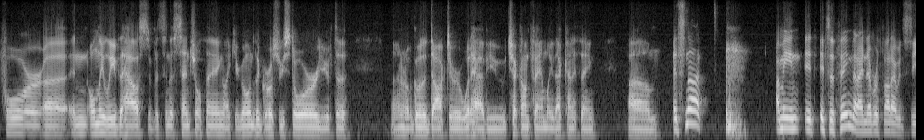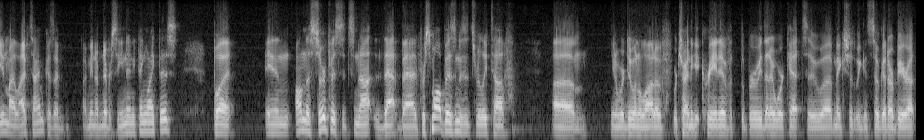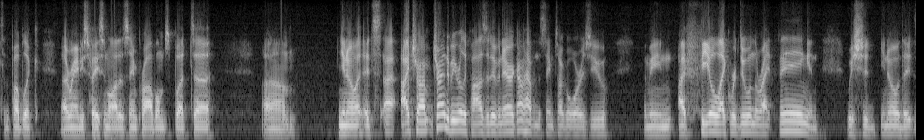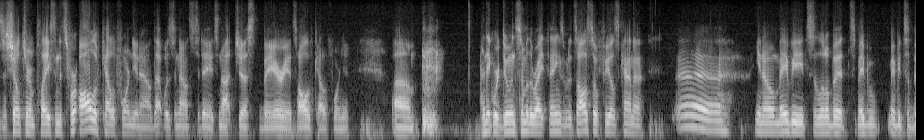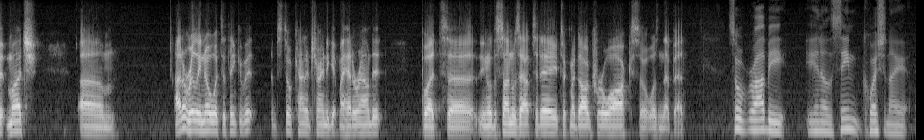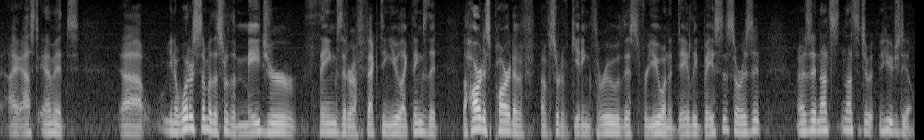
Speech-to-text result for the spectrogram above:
for uh, and only leave the house if it's an essential thing, like you're going to the grocery store, you have to I don't know, go to the doctor, what have you, check on family, that kind of thing. Um, it's not. I mean, it, it's a thing that I never thought I would see in my lifetime because I, I mean, I've never seen anything like this. But in on the surface, it's not that bad. For small business, it's really tough. Um, you know, we're doing a lot of, we're trying to get creative at the brewery that I work at to uh, make sure that we can still get our beer out to the public. Uh, Randy's facing a lot of the same problems, but uh, um, you know, it's I, I try. I'm trying to be really positive, and Eric, I'm having the same tug of war as you. I mean, I feel like we're doing the right thing, and we should, you know, there's a shelter in place, and it's for all of California now. That was announced today. It's not just the Bay Area; it's all of California. Um, I think we're doing some of the right things, but it also feels kind of, uh, you know, maybe it's a little bit, maybe maybe it's a bit much. Um, I don't really know what to think of it. I'm still kind of trying to get my head around it but uh, you know the sun was out today took my dog for a walk so it wasn't that bad So, Robbie, you know, the same question I, I asked Emmett, uh, you know, what are some of the sort of the major things that are affecting you, like things that the hardest part of, of sort of getting through this for you on a daily basis, or is it, or is it not, not such a huge deal?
